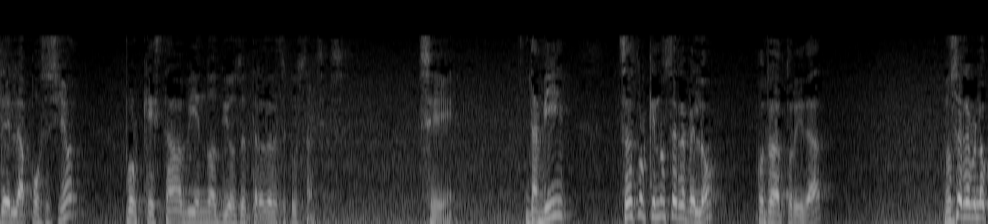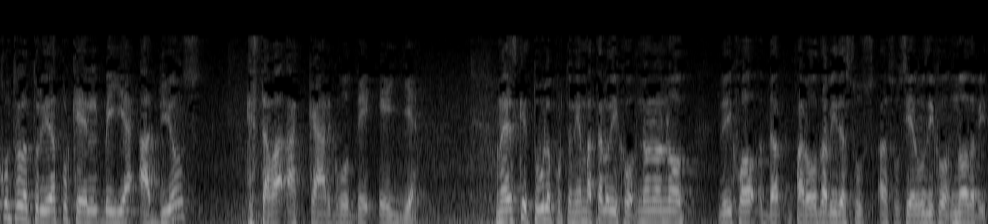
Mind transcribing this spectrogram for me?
de posesión porque estaba viendo a Dios detrás de las circunstancias. Sí. David, ¿sabes por qué no se rebeló contra la autoridad? No se rebeló contra la autoridad porque él veía a Dios que estaba a cargo de ella. Una vez que tuvo la oportunidad de matarlo, dijo, no, no, no, dijo, paró David a sus, a sus siervos, dijo, no David,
